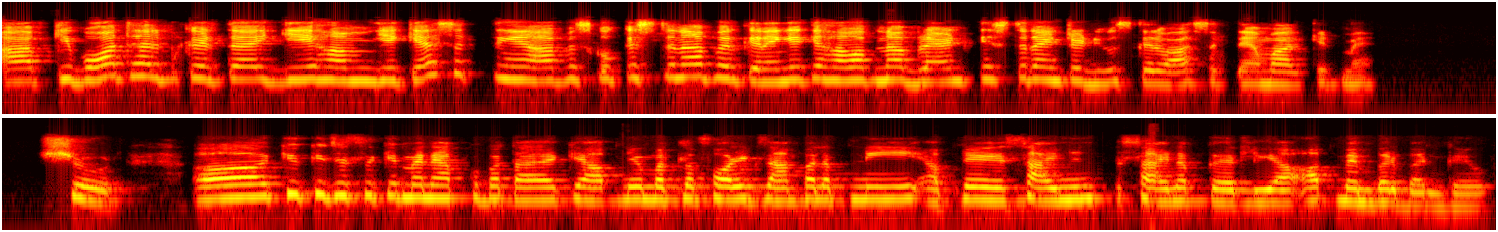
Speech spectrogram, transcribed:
आपकी बहुत हेल्प करता है ये हम ये कह सकते हैं, आप इसको किस तरह पर करेंगे कि हम अपना ब्रांड किस तरह इंट्रोड्यूस करवा सकते हैं मार्केट में श्योर sure. Uh, क्योंकि जैसे कि मैंने आपको बताया कि आपने मतलब फॉर एग्जांपल अपनी अपने साइन इन साइन अप कर लिया आप मेंबर बन गए हो।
